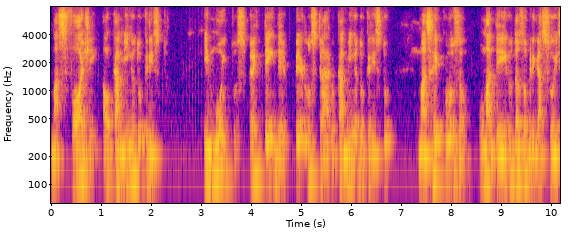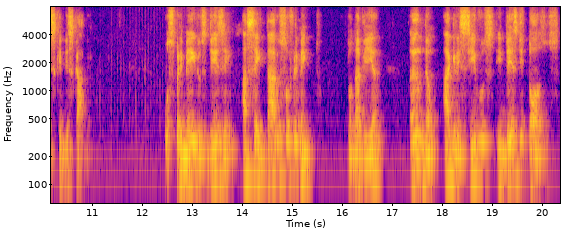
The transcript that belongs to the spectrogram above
mas fogem ao caminho do Cristo. E muitos pretendem perlustrar o caminho do Cristo, mas recusam o madeiro das obrigações que lhes cabem. Os primeiros dizem aceitar o sofrimento, todavia, andam agressivos e desditosos,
